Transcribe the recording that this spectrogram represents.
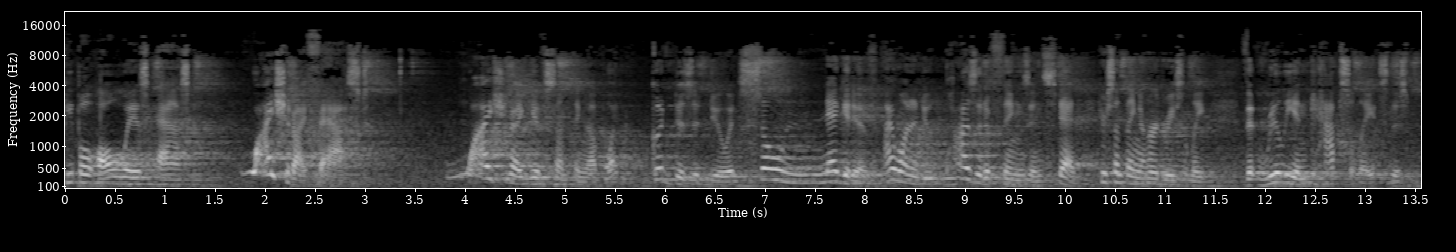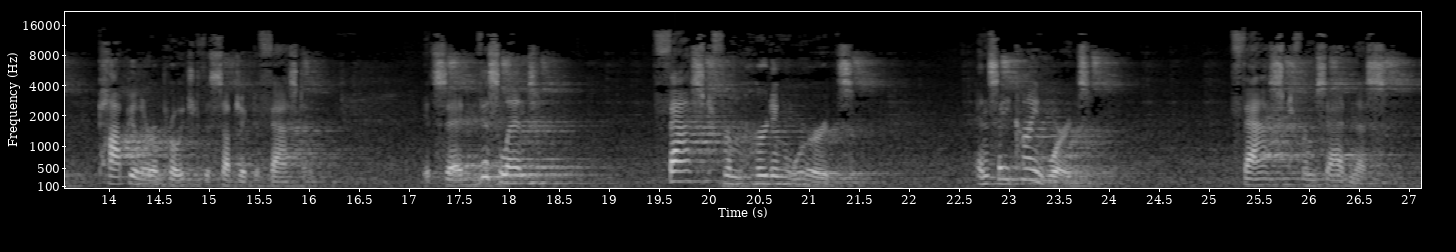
People always ask, why should I fast? Why should I give something up? What good does it do? It's so negative. I want to do positive things instead. Here's something I heard recently that really encapsulates this popular approach to the subject of fasting. It said, This Lent, fast from hurting words and say kind words. Fast from sadness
